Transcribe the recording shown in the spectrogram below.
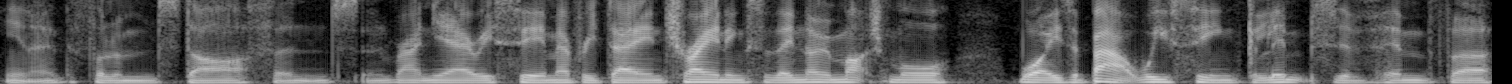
you know the Fulham staff and and Ranieri see him every day in training, so they know much more what he's about. We've seen glimpses of him for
